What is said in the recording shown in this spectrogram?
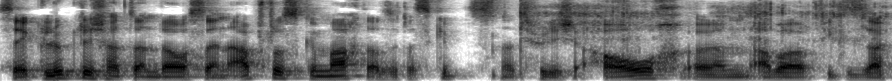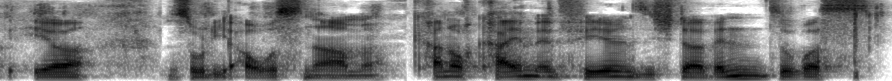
sehr glücklich, hat dann da auch seinen Abschluss gemacht. Also das gibt es natürlich auch, ähm, aber wie gesagt eher so die Ausnahme. Kann auch keinem empfehlen, sich da, wenn sowas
